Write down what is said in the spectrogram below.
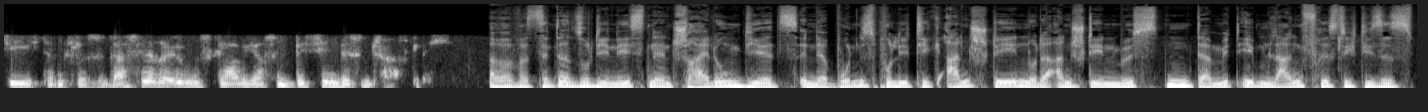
ziehe ich dann Schlüsse. Das wäre übrigens, glaube ich, auch so ein bisschen wissenschaftlich. Aber was sind dann so die nächsten Entscheidungen, die jetzt in der Bundespolitik anstehen oder anstehen müssten, damit eben langfristig dieses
